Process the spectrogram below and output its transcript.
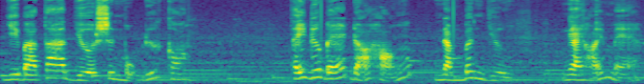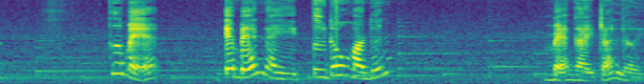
vì bà ta vừa sinh một đứa con. Thấy đứa bé đỏ hỏng nằm bên giường, Ngài hỏi mẹ. Thưa mẹ, em bé này từ đâu mà đến? Mẹ Ngài trả lời,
